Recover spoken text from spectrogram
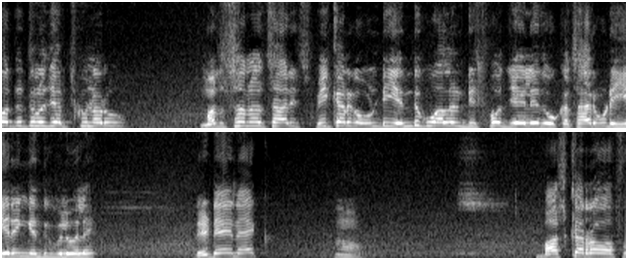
పద్ధతిలో చేర్చుకున్నారు? మొదటిసారి స్పీకర్గా ఉండి ఎందుకు వాళ్ళని డిస్పోజ్ చేయలేదు? ఒకసారి కూడా హియరింగ్ ఎందుకు విలువలే రెడ్డే నాయక్ భాస్కర్ రావు ఆఫ్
